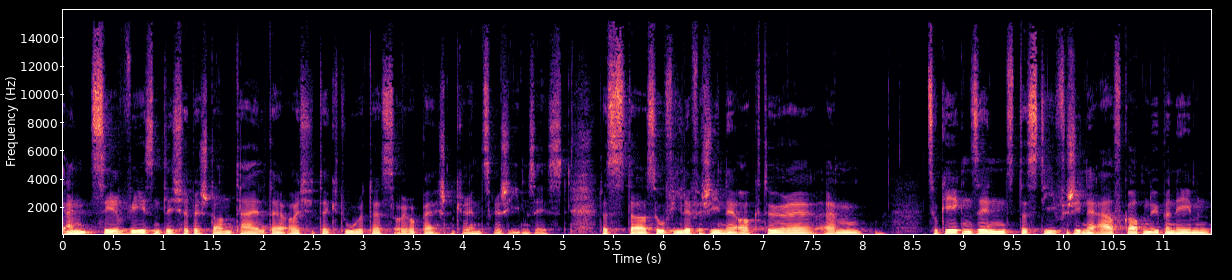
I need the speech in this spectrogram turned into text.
ein sehr wesentlicher Bestandteil der Architektur des europäischen Grenzregimes ist. Dass da so viele verschiedene Akteure ähm, zugegen sind, dass die verschiedene Aufgaben übernehmen,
